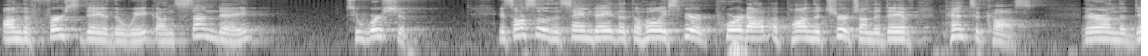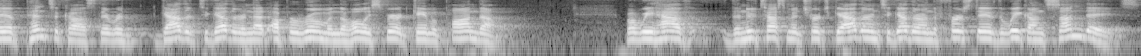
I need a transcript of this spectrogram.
on the first day of the week, on Sunday, to worship. It's also the same day that the Holy Spirit poured out upon the church on the day of Pentecost. There on the day of Pentecost, they were gathered together in that upper room and the Holy Spirit came upon them. But we have the New Testament church gathering together on the first day of the week on Sundays.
